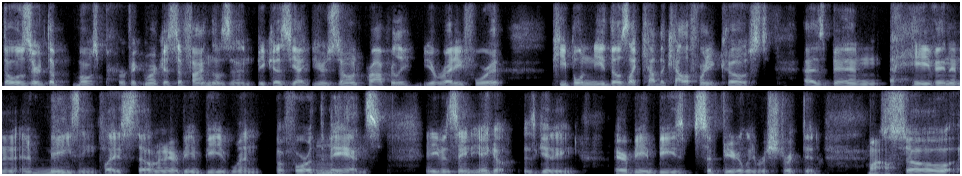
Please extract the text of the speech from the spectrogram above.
those are the most perfect markets to find those in because, yeah, you're zoned properly, you're ready for it. People need those. Like the California coast has been a haven and an amazing place to own an Airbnb when before the mm. bans. And even San Diego is getting Airbnbs severely restricted. Wow. So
